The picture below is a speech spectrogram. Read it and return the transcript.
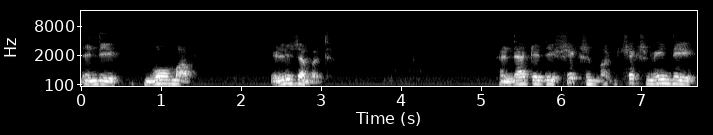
in the womb of Elizabeth. And that is the six, six mean the,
